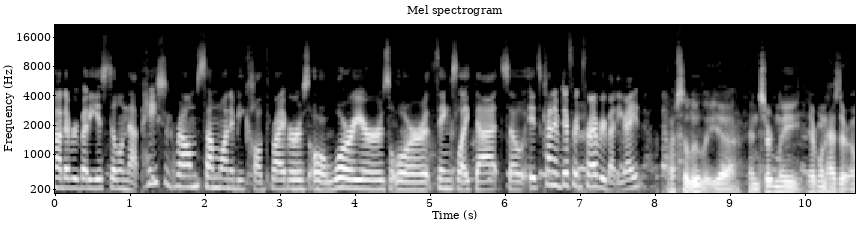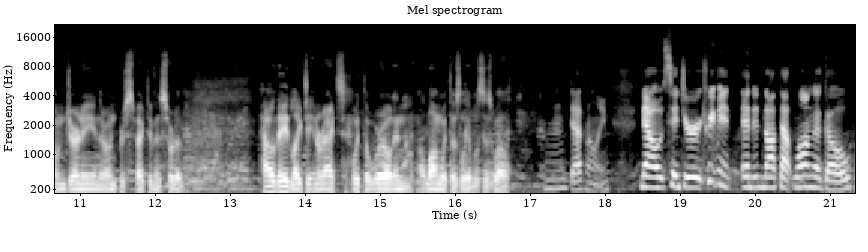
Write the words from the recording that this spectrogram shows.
Not everybody is still in that patient realm. Some want to be called thrivers or warriors or things like that. So it's kind of different for everybody, right? Absolutely, yeah. And certainly everyone has their own journey and their own perspective and sort of how they'd like to interact with the world and along with those labels as well. Mm, definitely. Now, since your treatment ended not that long ago,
